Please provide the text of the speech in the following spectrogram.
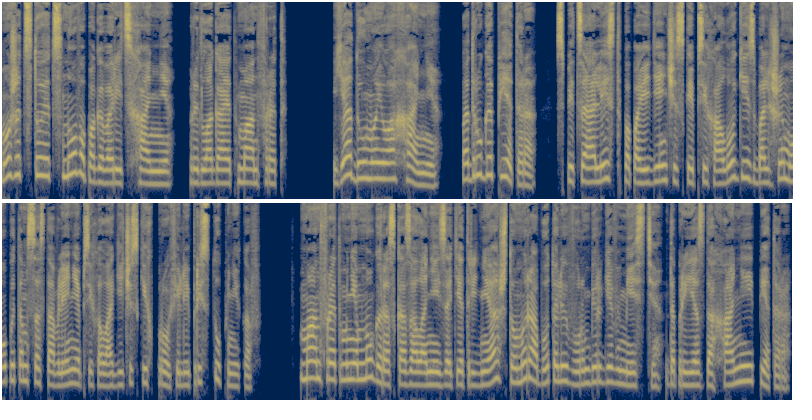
Может, стоит снова поговорить с Ханни, предлагает Манфред. Я думаю о Ханне, подруга Петера, специалист по поведенческой психологии с большим опытом составления психологических профилей преступников. Манфред мне много рассказал о ней за те три дня, что мы работали в Урмберге вместе до приезда Ханни и Петера.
